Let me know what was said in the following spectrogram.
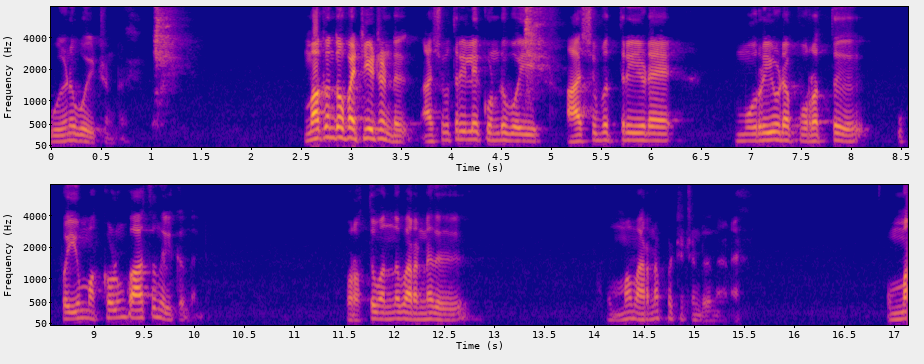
വീണ് പോയിട്ടുണ്ട്. ഉമ്മാക്ക് എന്തോ പറ്റിയിട്ടുണ്ട്. ആശുപത്രിയിലേക്ക് കൊണ്ടുപോയി. ആശുപത്രിയുടെ മുറിയുടെ പുറത്ത് ഉപ്പയും മക്കളും കാത്തു നിൽക്കുന്നുണ്ട്. പുറത്തു വന്ന് പറഞ്ഞത് ഉമ്മ മരണപ്പെട്ടിട്ടുണ്ട് എന്നാണ്. ഉമ്മ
